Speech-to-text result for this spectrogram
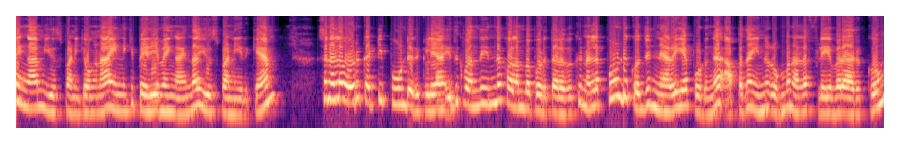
வெங்காயம் யூஸ் பண்ணிக்கோங்க. நான் இன்றைக்கி பெரிய வெங்காயம் தான் யூஸ் பண்ணியிருக்கேன். ஸோ நல்லா ஒரு கட்டி பூண்டு இருக்கு இல்லையா? இதுக்கு வந்து இந்த குழம்பை பொறுத்த அளவுக்கு நல்ல பூண்டு கொஞ்சம் நிறைய போடுங்க. அப்போ தான் இன்னும் ரொம்ப நல்லா ஃப்ளேவராக இருக்கும்.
